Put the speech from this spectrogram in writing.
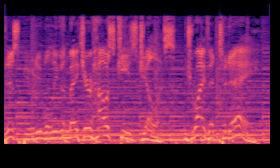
This beauty will even make your house keys jealous. Drive it today.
